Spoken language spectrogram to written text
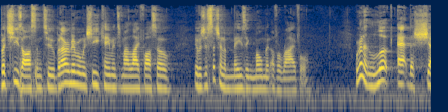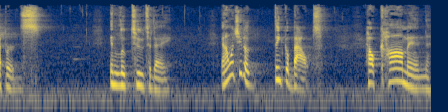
but she's awesome too. But I remember when she came into my life also, it was just such an amazing moment of arrival. We're going to look at the shepherds in Luke 2 today. And I want you to think about how common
